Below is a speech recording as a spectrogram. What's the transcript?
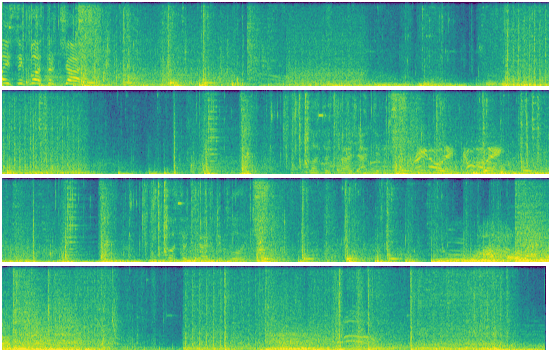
Placing cluster charge! Cluster charge activated. Reloading! Cover! Cluster charge deployed.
